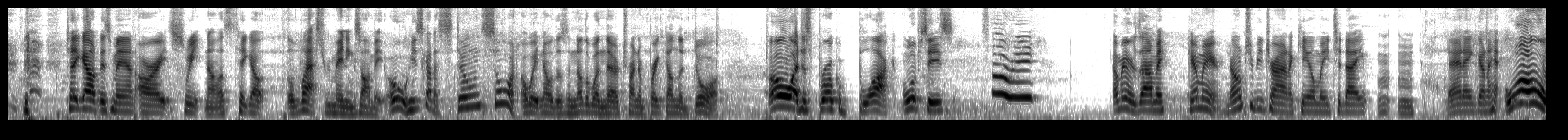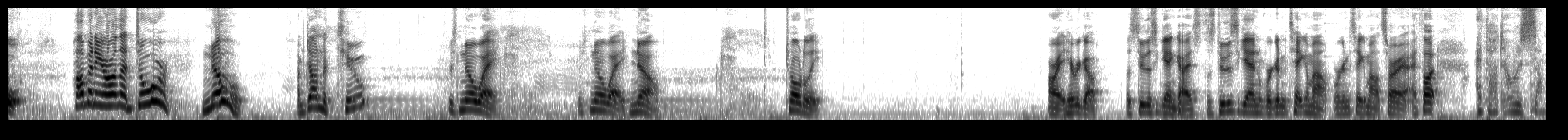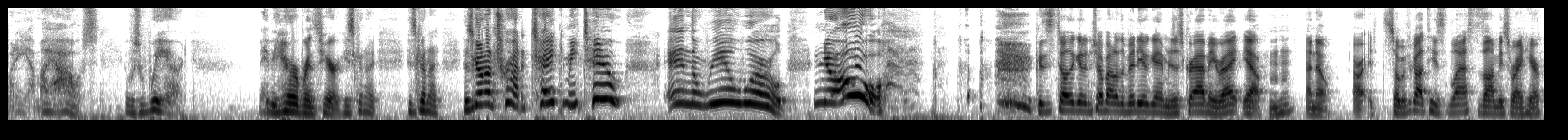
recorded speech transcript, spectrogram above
take out this man. Alright, sweet. Now let's take out the last remaining zombie. Oh, he's got a stone sword. Oh, wait, no, there's another one there trying to break down the door. Oh, I just broke a block. Whoopsies. Sorry. Come here, zombie. Come here. Don't you be trying to kill me today. Mm-mm. That ain't gonna happen. Whoa! How many are on that door? No! I'm down to two? There's no way. There's no way. No. Totally. Alright, here we go. Let's do this again, guys. Let's do this again. We're gonna take him out. We're gonna take him out. Sorry, I thought I thought there was somebody at my house. It was weird. Maybe Herobrine's here. He's gonna he's gonna he's gonna try to take me too in the real world. No! Because he's totally gonna jump out of the video game and just grab me, right? Yeah, mm-hmm. I know. Alright, so we've got these last zombies right here.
